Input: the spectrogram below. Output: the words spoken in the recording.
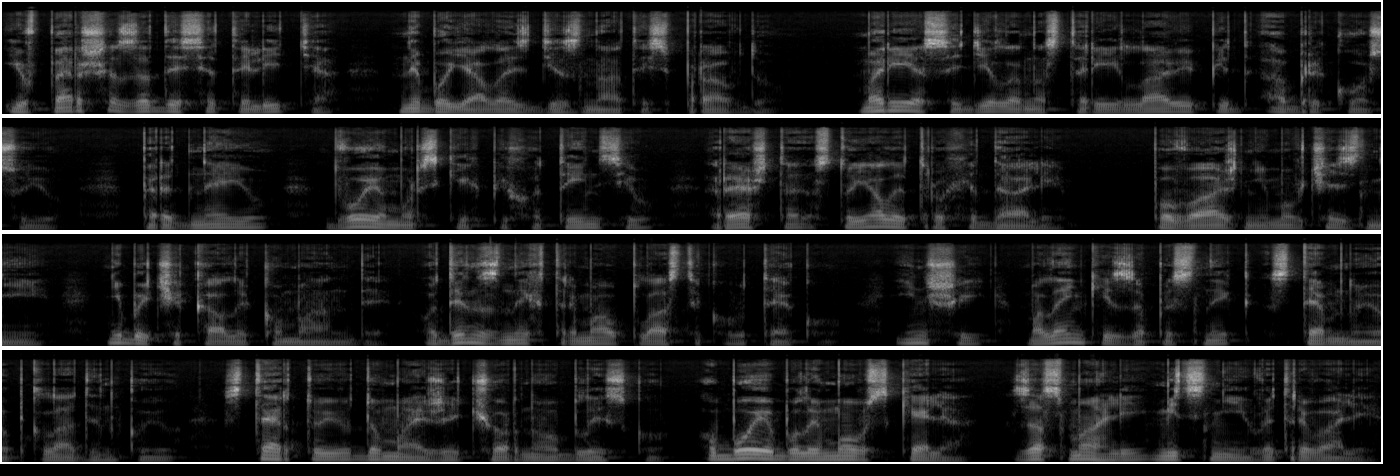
і вперше за десятиліття не боялась дізнатись правду. Марія сиділа на старій лаві під абрикосою. Перед нею двоє морських піхотинців, решта стояли трохи далі, поважні, мовчазні, ніби чекали команди. Один з них тримав пластикову теку, інший маленький записник з темною обкладинкою, стертою до майже чорного блиску. Обоє були, мов скеля, засмаглі, міцні, витривалі,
